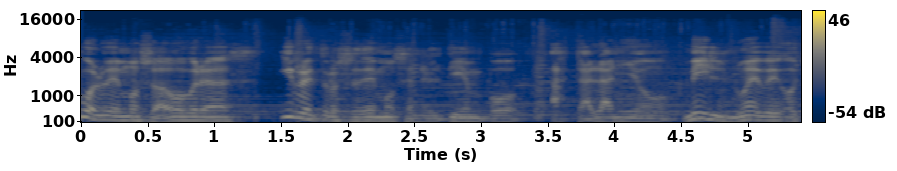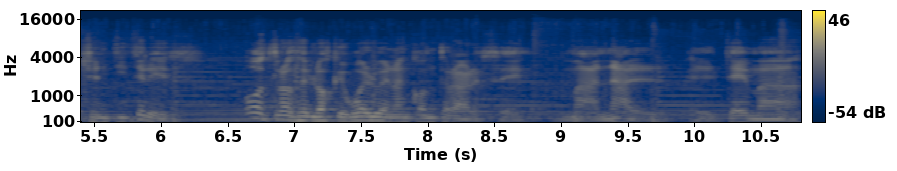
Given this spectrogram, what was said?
Volvemos a obras y retrocedemos en el tiempo hasta el año 1983. Otros de los que vuelven a encontrarse, Manal, el tema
